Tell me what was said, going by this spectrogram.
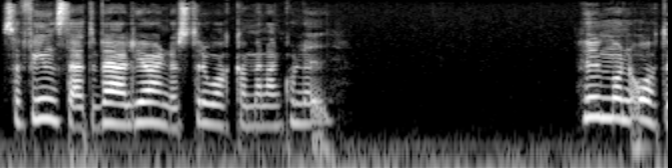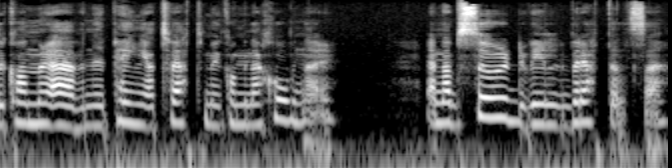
så finns det ett välgörande stråk av melankoli. Humorn återkommer även i Pengatvätt med kombinationer. En absurd vild berättelse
